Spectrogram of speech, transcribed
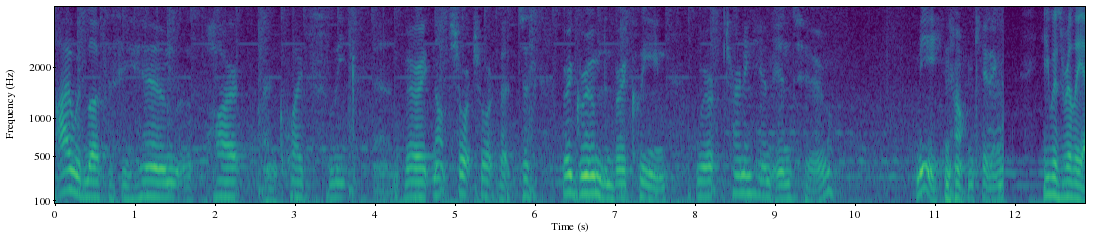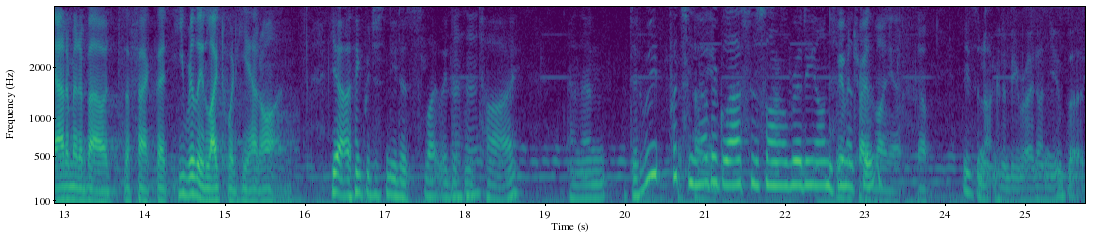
I would love to see him apart and quite sleek and very, not short, short, but just very groomed and very clean. We're turning him into me. No, I'm kidding. He was really adamant about the fact that he really liked what he had on. Yeah, I think we just need a slightly different mm-hmm. tie. And then, did we put some tie other needs- glasses on already on him? We haven't at tried the- them on yet. Yep. These are not going to be right on you, but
